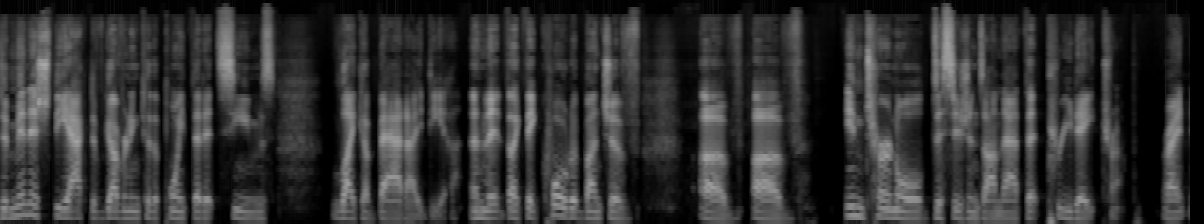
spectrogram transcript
diminish the act of governing to the point that it seems like a bad idea. And like they quote a bunch of of of internal decisions on that that predate Trump, right?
